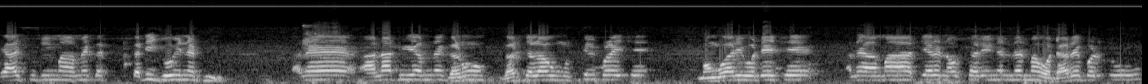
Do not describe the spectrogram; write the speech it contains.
એ આજ સુધીમાં અમે કદી જોઈ નથી. અને આનાથી અમને ઘણું ઘર ચલાવવું મુશ્કેલ પડે છે, મોંઘવારી વધે છે, અને આમાં અત્યારે નવસારીની અંદરમાં વધારે પડતું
